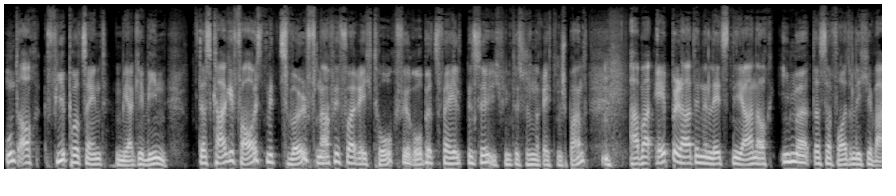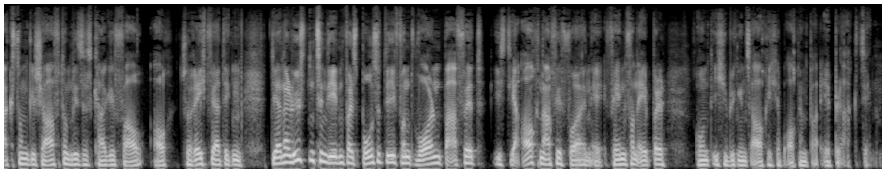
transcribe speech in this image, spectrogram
und auch 4 Prozent mehr Gewinn. Das KGV ist mit 12 nach wie vor recht hoch für Roberts Verhältnisse. Ich finde das schon recht entspannt. Aber Apple hat in den letzten Jahren auch immer das erforderliche Wachstum geschafft, um dieses KGV auch zu rechtfertigen. Die Analysten sind jedenfalls positiv und Warren Buffett ist ja auch nach wie vor ein Fan von Apple und ich übrigens auch. Ich habe auch ein paar Apple-Aktien.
